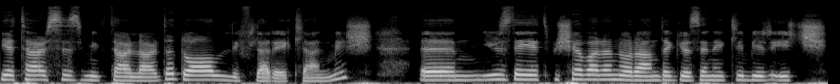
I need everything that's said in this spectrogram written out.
yetersiz miktarlarda doğal lifler eklenmiş. E, %70'e varan oranda gözenekli bir iç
